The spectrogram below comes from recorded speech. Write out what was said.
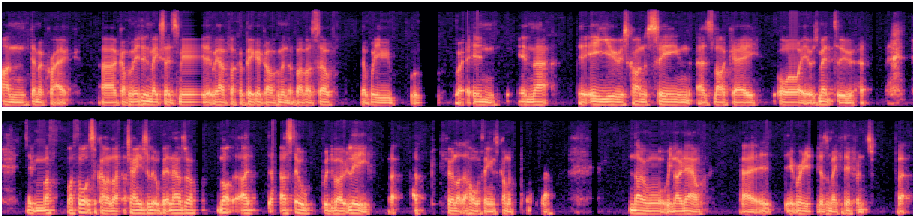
undemocratic uh, government. It didn't make sense to me that we have like a bigger government above ourselves. That we were in in that the EU is kind of seen as like a, or it was meant to. my, my thoughts have kind of like changed a little bit now as well. Not, I, I still would vote leave, but I feel like the whole thing is kind of knowing what we know now. Uh, it, it really doesn't make a difference. But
